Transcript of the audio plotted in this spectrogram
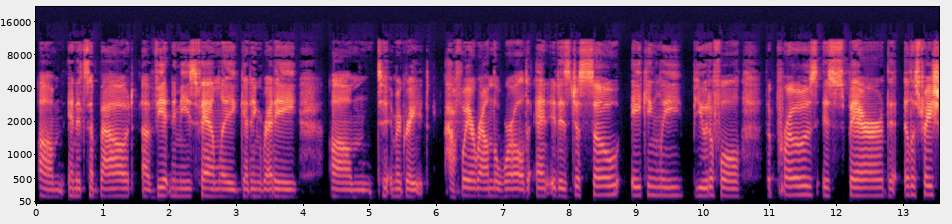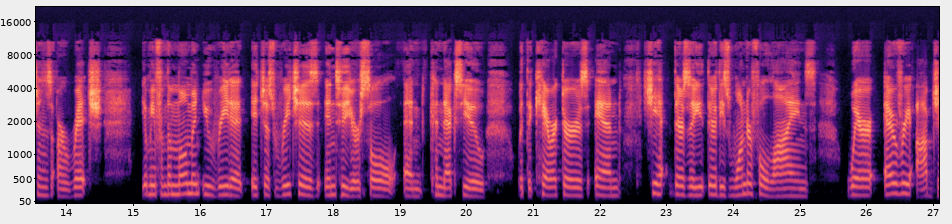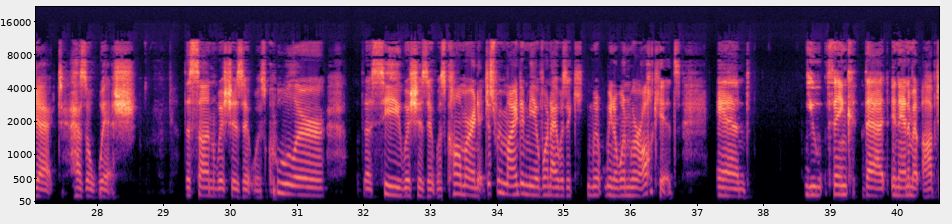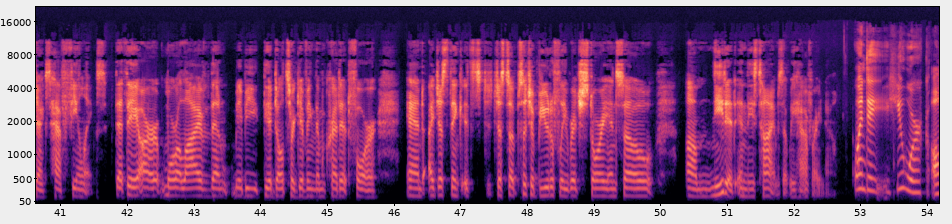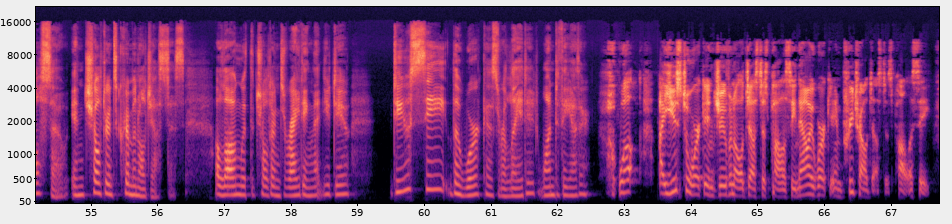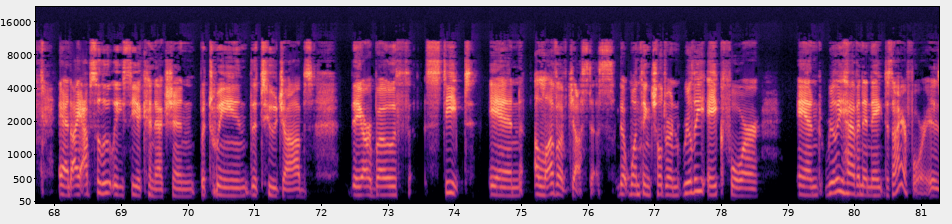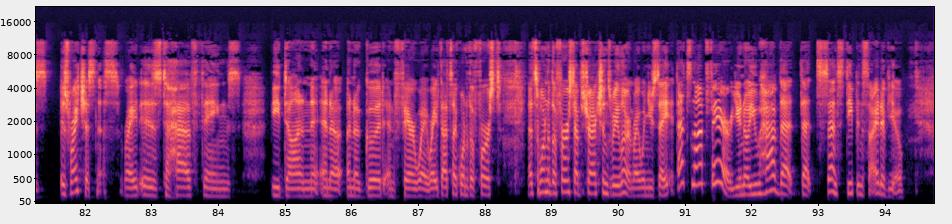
Um, and it's about a Vietnamese family getting ready um, to immigrate halfway around the world. And it is just so achingly beautiful. The prose is spare, the illustrations are rich. I mean, from the moment you read it, it just reaches into your soul and connects you with the characters. And she, there's a, there are these wonderful lines where every object has a wish the sun wishes it was cooler the sea wishes it was calmer and it just reminded me of when i was a you know when we were all kids and you think that inanimate objects have feelings that they are more alive than maybe the adults are giving them credit for and i just think it's just a, such a beautifully rich story and so um, needed in these times that we have right now. Wendy you work also in children's criminal justice along with the children's writing that you do do you see the work as related one to the other? Well, I used to work in juvenile justice policy. Now I work in pretrial justice policy. And I absolutely see a connection between the two jobs. They are both steeped in a love of justice. That one thing children really ache for and really have an innate desire for is is righteousness, right? Is to have things be done in a in a good and fair way, right? That's like one of the first that's one of the first abstractions we learn, right? When you say that's not fair, you know, you have that that sense deep inside of you.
